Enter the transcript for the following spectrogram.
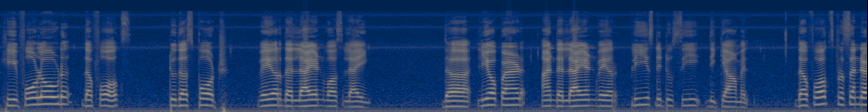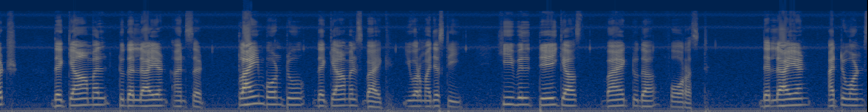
He followed the fox to the spot where the lion was lying. The leopard and the lion were pleased to see the camel. The fox presented the camel to the lion and said, Climb onto the camel's back, Your Majesty. He will take us back to the forest. The lion at once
